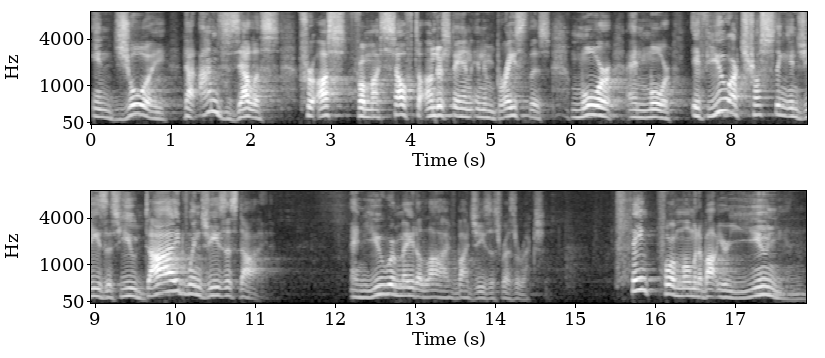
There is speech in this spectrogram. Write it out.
enjoy that. I'm zealous for us, for myself to understand and embrace this more and more. If you are trusting in Jesus, you died when Jesus died, and you were made alive by Jesus' resurrection. Think for a moment about your union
